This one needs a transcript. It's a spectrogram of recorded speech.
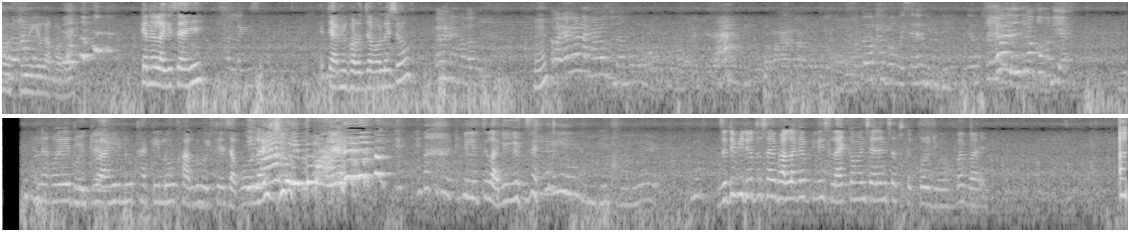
আলোচনীগিলা কৰে কেনে লাগিছে আহি? এতিয়া আমি ঘৰত যাব লৈছো। এনেকৈয়ে দিনটো আহিলো থাকিলো খালো এতিয়া যাব ওলাইছো। ক্লিপটো লাগি গৈছে যদি ভিডিঅ'টো চাই ভাল লাগে please like comment share and subscribe কৰি দিব bye bye I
